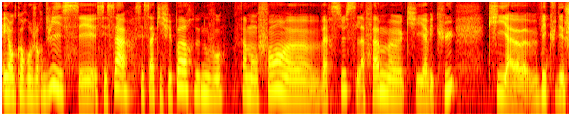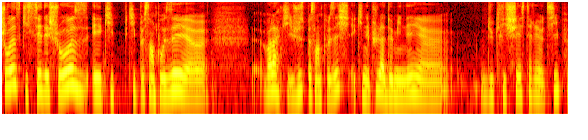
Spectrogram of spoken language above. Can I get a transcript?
et encore aujourd'hui, c'est ça, c'est ça qui fait peur de nouveau. Femme-enfant euh, versus la femme euh, qui a vécu, qui a vécu des choses, qui sait des choses et qui, qui peut s'imposer, euh, voilà, qui juste peut s'imposer et qui n'est plus la dominée du cliché stéréotype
